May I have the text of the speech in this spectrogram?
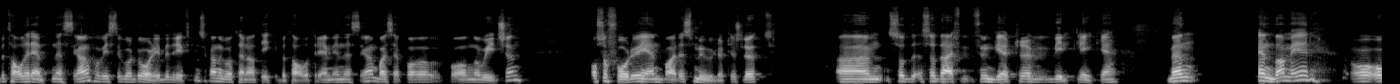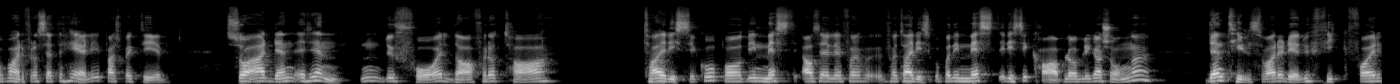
betaler renten neste gang. For hvis det går dårlig i bedriften, så kan det godt hende at de ikke betaler premien neste gang. Bare se på, på Norwegian. Og så får du igjen bare smuler til slutt. Um, så, så, der fungerte det virkelig ikke. Men enda mer, og, og, bare for å sette hele i perspektiv, så er den renten du får da for å ta, ta risiko på de mest, altså, for, for å ta risiko på de mest risikable obligasjonene, den tilsvarer det du fikk for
